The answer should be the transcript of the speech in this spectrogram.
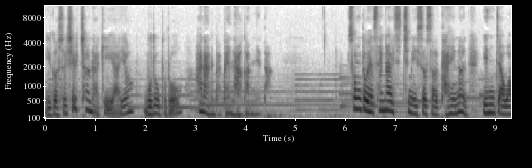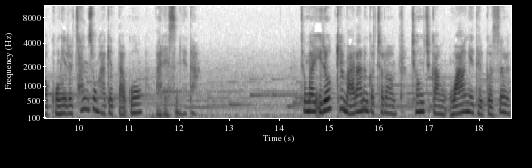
이것을 실천하기 위하여 무릎으로 하나님 앞에 나아갑니다. 성도의 생활 지침에 있어서 다인은 인자와 공의를 찬송하겠다고 말했습니다. 정말 이렇게 말하는 것처럼 정직한 왕이 될 것을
